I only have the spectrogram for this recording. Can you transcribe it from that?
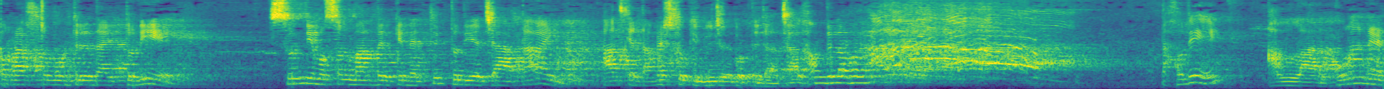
পররাষ্ট্রমন্ত্রীর দায়িত্ব নিয়ে সুন্নি মুসলমানদেরকে নেতৃত্ব দিয়েছে আর তারাই আজকে দামেস্ককে বিজয় করতে যাচ্ছে। আলহামদুলিল্লাহ তাহলে আল্লাহর কোরআনের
